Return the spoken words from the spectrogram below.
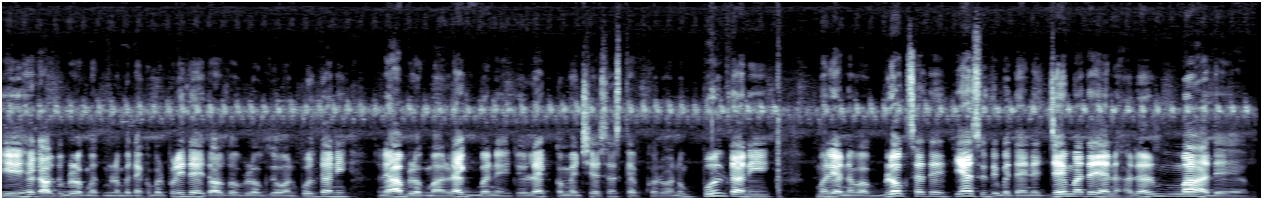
એ છે કે આવતો બ્લોગમાં તમને બધા ખબર પડી જાય તો આવતો બ્લોગ જોવાનું ભૂલતા નહીં. અને આ બ્લોગમાં લાઇક બને તો લાઇક કમેન્ટ શેર સબસ્ક્રાઈબ કરવાનું ભૂલતા નહીં. મળ્યા નવા બ્લોગ સાથે ત્યાં સુધી બધાને જય માતાજી અને હર હર મહાદેવ.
